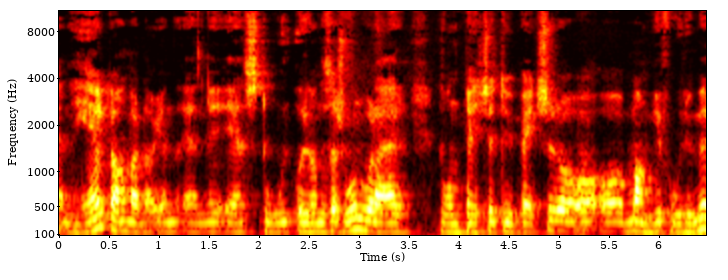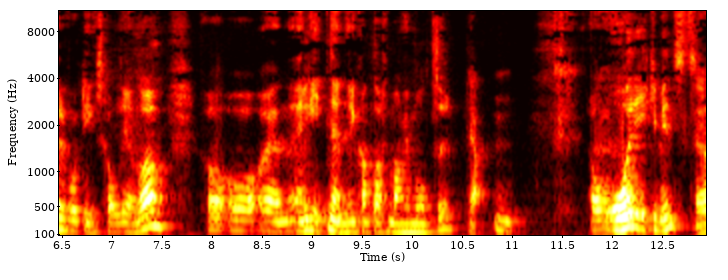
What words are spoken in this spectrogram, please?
en helt annen hverdag enn i en stor organisasjon hvor det er one-pager, two-pager og, og, og mange forumer hvor ting skal igjennom. Og, en, en liten endring kan ta for mange måneder. Ja. Og år, ikke minst. Ja.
